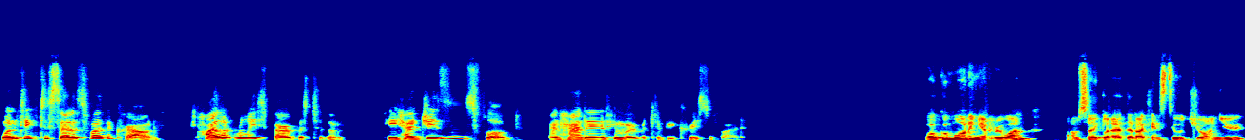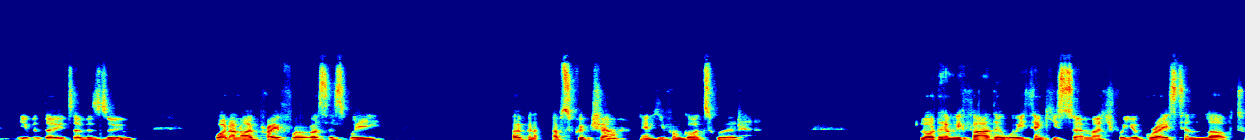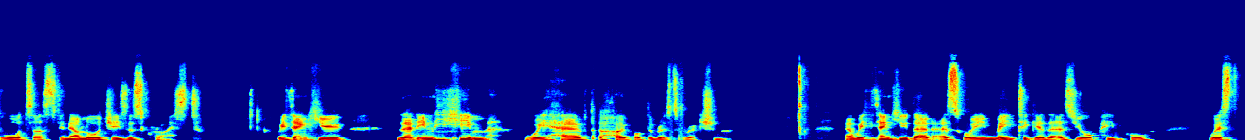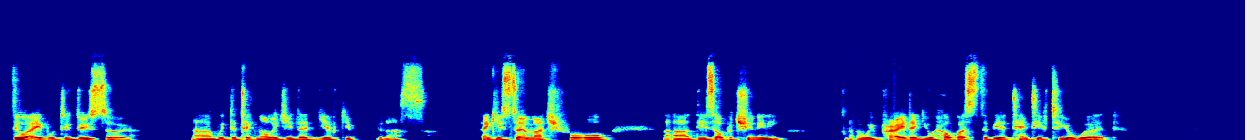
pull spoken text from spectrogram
Wanting to satisfy the crowd, Pilate released Barabbas to them. He had Jesus flogged and handed him over to be crucified. Well, good morning, everyone. I'm so glad that I can still join you, even though it's over Zoom. Why don't I pray for us as we open up scripture and hear from God's word? Lord Heavenly Father, we thank you so much for your grace and love towards us in our Lord Jesus Christ. We thank you that in Him we have the hope of the resurrection. And we thank you that as we meet together as your people, we're still able to do so uh, with the technology that you've given us. Thank you so much for uh, this opportunity. Uh, we pray that you'll help us to be attentive to your word,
